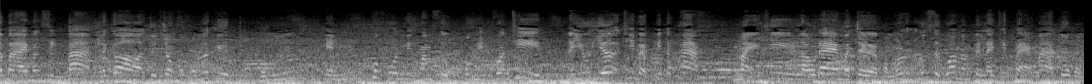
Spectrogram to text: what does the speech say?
ระบายบางสิ่งบ้าง แล้วก็จุดจบของผมก็คือผมเห็นพวกคุณมีความสุขผมเห็นคนที่อายุเยอะที่แบบมิตรภาพใหม่ที่เราได้มาเจอ ผมรู้สึกว่ามันเป็นอะไรที่แปลกมากตัวผม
